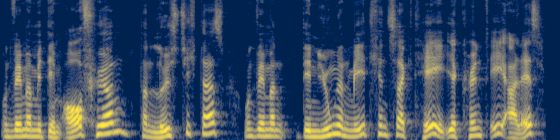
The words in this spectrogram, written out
Und wenn wir mit dem aufhören, dann löst sich das. Und wenn man den jungen Mädchen sagt, hey, ihr könnt eh alles,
